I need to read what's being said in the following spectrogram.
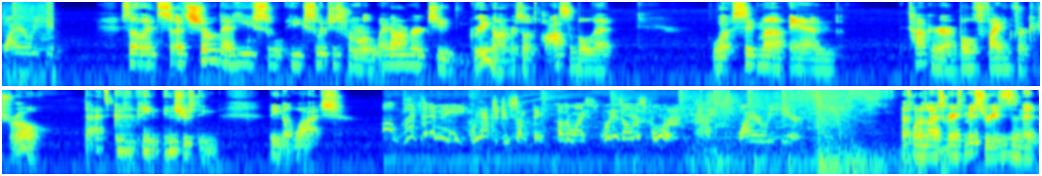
Why are we here? So it's it showed that he sw- he switches from the white armor to green armor, so it's possible that what Sigma and Tucker are both fighting for control. That's gonna be an interesting thing to watch. Oh, listen to me. We have to do something. Otherwise, what is all this for? Why are we here? That's one of life's greatest mysteries, isn't it?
